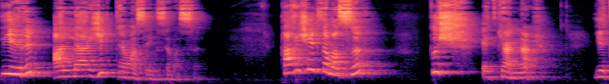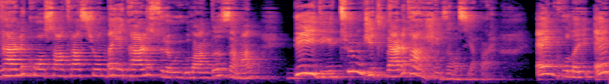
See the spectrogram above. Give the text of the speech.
diğeri alerjik temas egzaması. Tahriş egzaması dış etkenler yeterli konsantrasyonda yeterli süre uygulandığı zaman değdiği tüm ciltlerde tahriş egzaması yapar. En kolay, en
